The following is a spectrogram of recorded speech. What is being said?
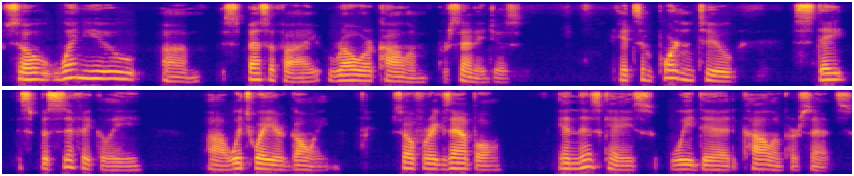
So when you um, specify row or column percentages, it's important to state specifically uh, which way you're going. So for example, in this case, we did column percents.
